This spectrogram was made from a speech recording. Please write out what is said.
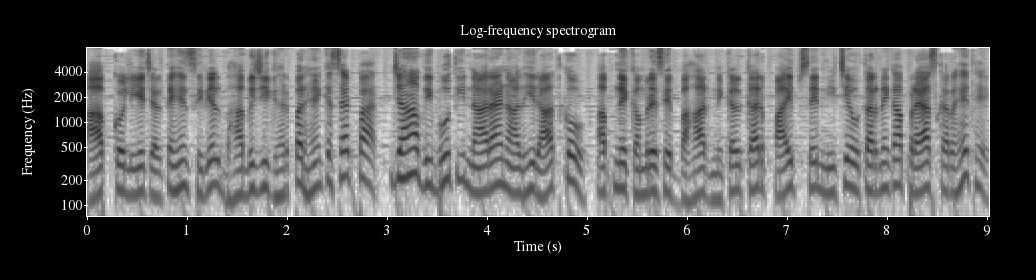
आपको लिए चलते हैं सीरियल भाभी जी घर पर हैं के सेट पर जहाँ विभूति नारायण आधी रात को अपने कमरे से बाहर निकलकर पाइप से नीचे उतरने का प्रयास कर रहे थे।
